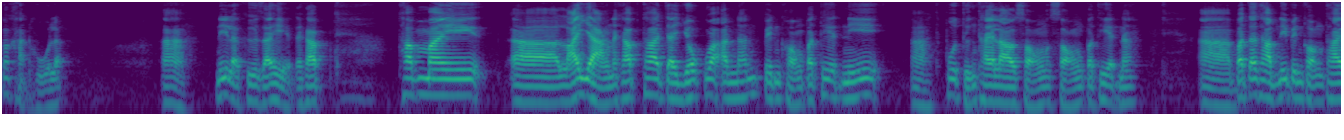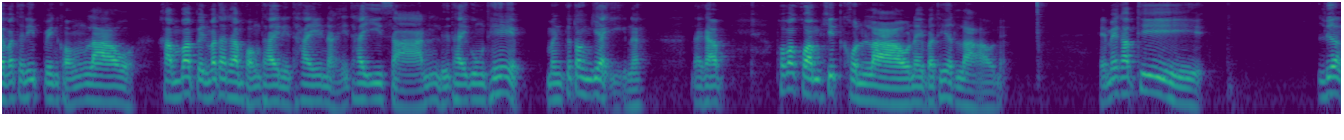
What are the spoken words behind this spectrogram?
ก็ขัดหูแล้วอ่านี่แหละคือสาเหตุนะครับทำไมอ่าหลายอย่างนะครับ ถ้าจะยกว่าอันนั้นเป็นของประเทศนี้อ่าพูดถึงไทยลาวสองสองประเทศนะอ่าวัฒนธรรมนี้เป็นของไทยวัฒนธรรมเป็นของลาว คำว่าเป็นวัฒนธรรมของไทยนี่ไทยไหนไทยอีสาน หรือไทยกรุงเทพมันก็ต้องแยกอีกนะนะครับ เพราะว่าความคิดคนลาวในประเทศลาวเนี่ยเห็นไหมครับที่เรื่อง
